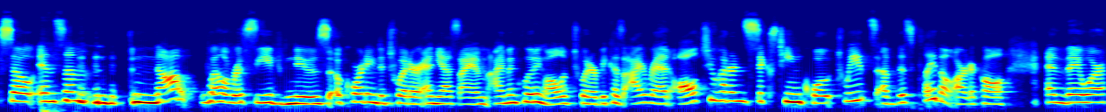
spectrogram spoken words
So, in some not well received news, according to Twitter, and yes, I am I'm including all of Twitter because I read all 216 quote tweets of this Playbill article, and they were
